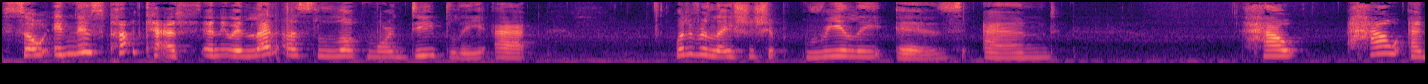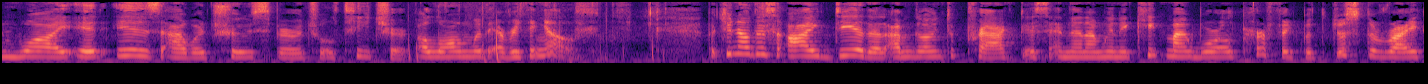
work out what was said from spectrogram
So, in this podcast, anyway, let us look more deeply at what a relationship really is and how how and why it is our true spiritual teacher, along with everything else. But you know, this idea that I'm going to practice and then I'm going to keep my world perfect with just the right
